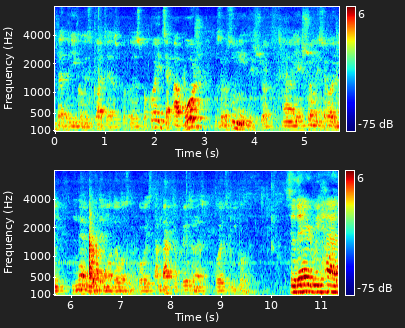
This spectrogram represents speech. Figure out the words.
вже тоді, коли ситуація заспо- заспокоїться, або ж зрозуміти, що е, якщо ми сьогодні не введемо довгостроковий стандарт, то криза не заспокоїться ніколи. So there we have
